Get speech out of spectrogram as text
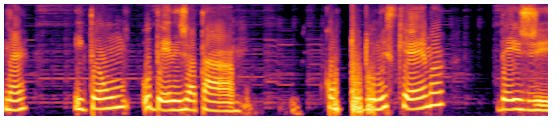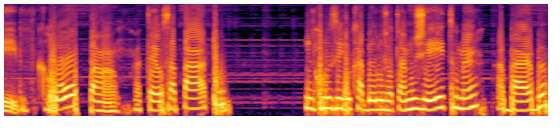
né? Então o Denis já tá com tudo no esquema, desde roupa até o sapato. Inclusive o cabelo já tá no jeito, né? A barba.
